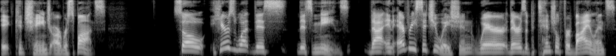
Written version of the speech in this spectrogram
it could change our response. So, here's what this this means. That in every situation where there is a potential for violence,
